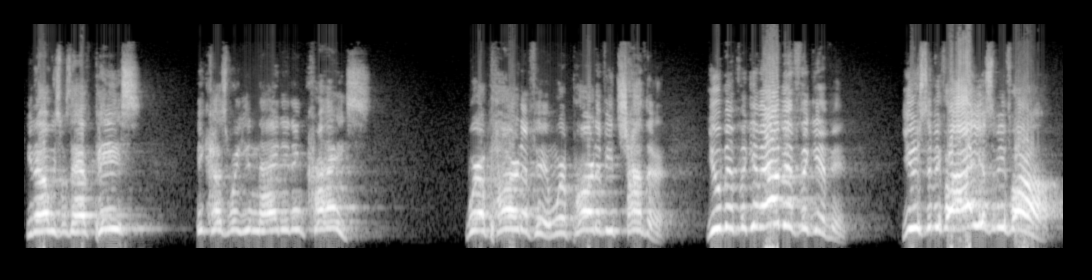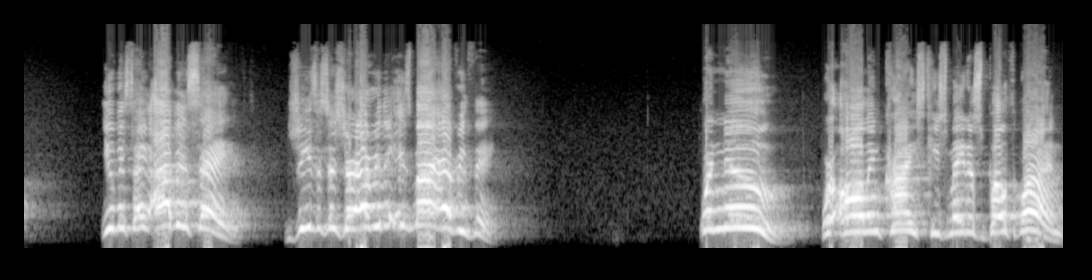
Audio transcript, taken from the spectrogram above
You know how we're supposed to have peace? Because we're united in christ. We're a part of him. We're a part of each other You've been forgiven, I've been forgiven. You used to be far, I used to be far. You've been saved, I've been saved. Jesus is your everything, He's my everything. We're new. We're all in Christ. He's made us both one.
